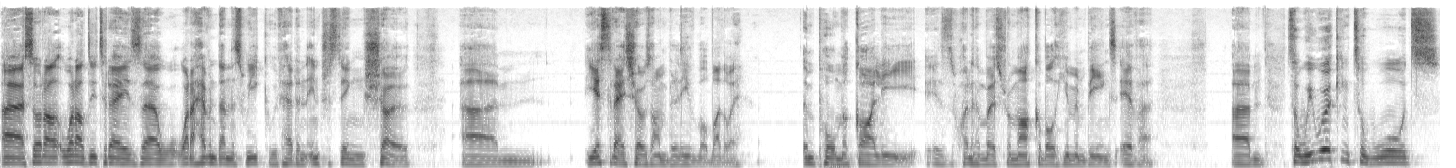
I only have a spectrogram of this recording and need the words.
Uh, so what I'll, what I'll do today is uh, what I haven't done this week. We've had an interesting show. Um, yesterday's show was unbelievable, by the way and Paul Magali is one of the most remarkable human beings ever. Um, so we're working towards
